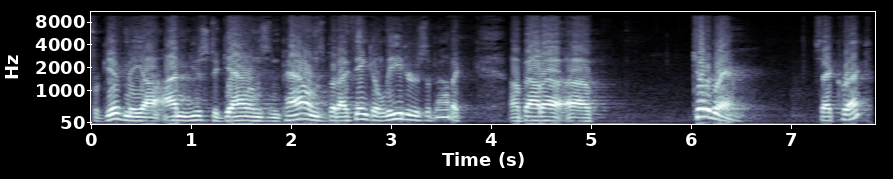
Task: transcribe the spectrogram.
forgive me, I, am used to gallons and pounds, but I think a liter is about a, about a, a kilogram. Is that correct?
